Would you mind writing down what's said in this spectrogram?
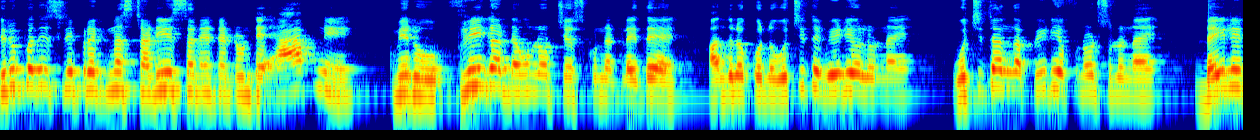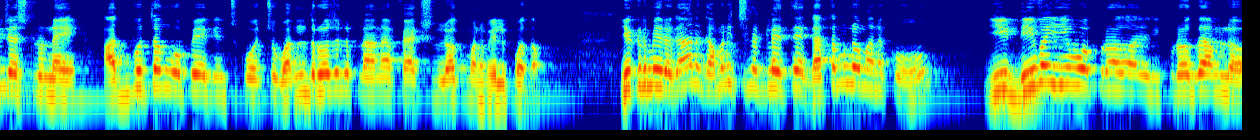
తిరుపతి శ్రీ ప్రజ్ఞ స్టడీస్ అనేటటువంటి యాప్ని మీరు ఫ్రీగా డౌన్లోడ్ చేసుకున్నట్లయితే అందులో కొన్ని ఉచిత వీడియోలు ఉన్నాయి. ఉచితంగా పీడిఎఫ్ నోట్స్లు ఉన్నాయి. డైలీ టెస్ట్లు ఉన్నాయి. అద్భుతంగా ఉపయోగించుకోవచ్చు. వంద రోజుల ప్లాన్ ఆఫ్ యాక్షన్లోకి మనం వెళ్ళిపోదాం ఇక్కడ మీరు కానీ గమనించినట్లయితే గతంలో మనకు ఈ డివైఈఓ ప్రో ఈ ప్రోగ్రాంలో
